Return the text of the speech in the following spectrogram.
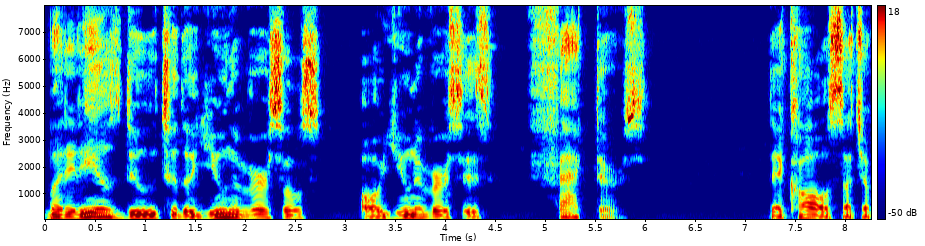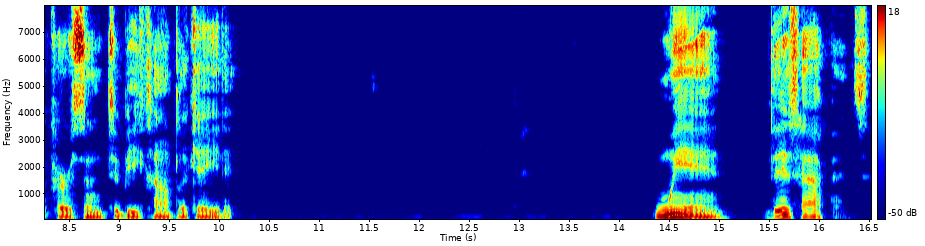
but it is due to the universals or universe's factors that cause such a person to be complicated. When this happens,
